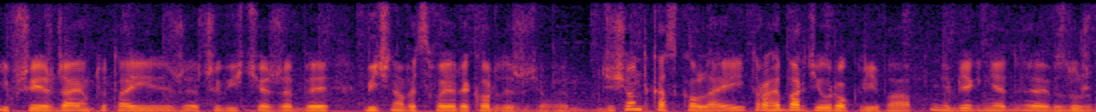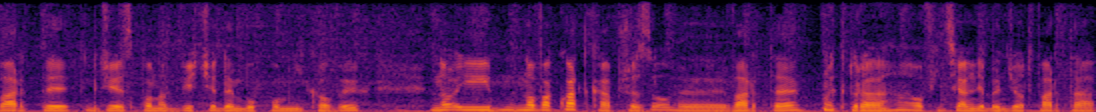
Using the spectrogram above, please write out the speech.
i przyjeżdżają tutaj rzeczywiście, żeby bić nawet swoje rekordy życiowe. Dziesiątka z kolei trochę bardziej urokliwa, biegnie wzdłuż Warty, gdzie jest ponad 200 dębów pomnikowych. No i nowa kładka przez Wartę, która oficjalnie będzie otwarta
